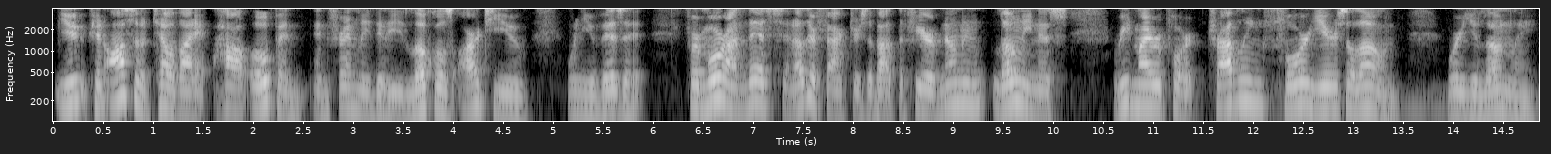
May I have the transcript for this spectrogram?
You can also tell by how open and friendly the locals are to you when you visit. For more on this and other factors about the fear of loneliness, read my report, Traveling Four Years Alone. Were You Lonely?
